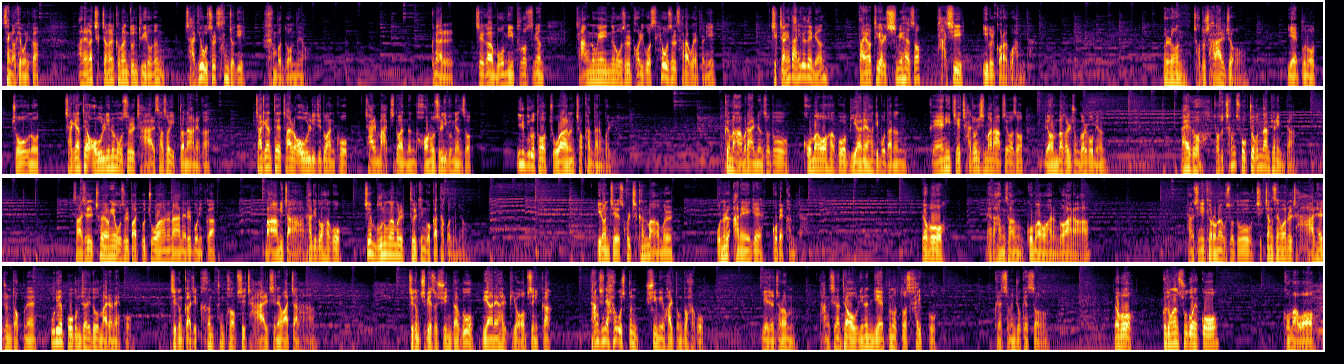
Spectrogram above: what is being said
생각해보니까 아내가 직장을 그만둔 뒤로는 자기 옷을 산 적이 한 번도 없네요. 그날 제가 몸이 불었으면 장롱에 있는 옷을 버리고 새 옷을 사라고 했더니 직장에 다니게 되면 다이어트 열심히 해서 다시 입을 거라고 합니다. 물론 저도 잘 알죠. 예쁜 옷, 좋은 옷, 자기한테 어울리는 옷을 잘 사서 입던 아내가 자기한테 잘 어울리지도 않고 잘 맞지도 않는 헌 옷을 입으면서 일부러 더 좋아하는 척 한다는 걸요. 그 마음을 알면서도 고마워하고 미안해하기보다는 괜히 제 자존심만 앞세워서 면박을 준 걸 보면 아이고 저도 참 속 좁은 남편입니다. 사실 처형의 옷을 받고 좋아하는 아내를 보니까 마음이 짠하기도 하고 제 무능함을 들킨 것 같았거든요. 이런 제 솔직한 마음을 오늘 아내에게 고백합니다. 여보, 내가 항상 고마워하는 거 알아? 당신이 결혼하고서도 직장 생활을 잘 해준 덕분에 우리의 보금자리도 마련했고, 지금까지 큰 풍파 없이 잘 지내왔잖아. 지금 집에서 쉰다고 미안해 할 필요 없으니까 당신이 하고 싶은 취미 활동도 하고 예전처럼 당신한테 어울리는 예쁜 옷도 사입고 그랬으면 좋겠어. 여보, 그동안 수고했고 고마워.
